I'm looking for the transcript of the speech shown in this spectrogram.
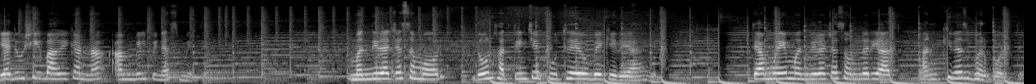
या दिवशी भाविकांना आंबील पिण्यास मिळते. मंदिराच्या समोर दोन हत्तींचे पुतळे उभे केले आहेत. त्यामुळे मंदिराच्या सौंदर्यात आणखीनच भर पडते.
